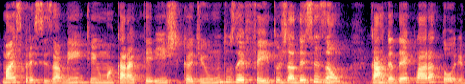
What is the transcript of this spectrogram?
mais precisamente em uma característica de um dos efeitos da decisão, carga declaratória,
